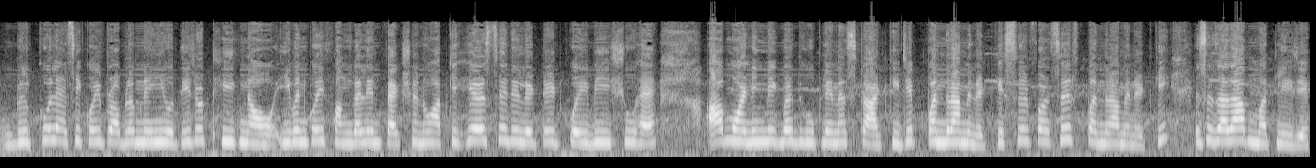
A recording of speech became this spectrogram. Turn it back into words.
बिल्कुल ऐसी कोई प्रॉब्लम नहीं होती जो ठीक ना हो। इवन कोई फंगल इन्फेक्शन हो, आपके हेयर से रिलेटेड कोई भी इशू है, आप मॉर्निंग में एक बार धूप लेना स्टार्ट कीजिए पंद्रह मिनट की, सिर्फ़ और सिर्फ़ पंद्रह मिनट की। इससे ज़्यादा आप मत लीजिए।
